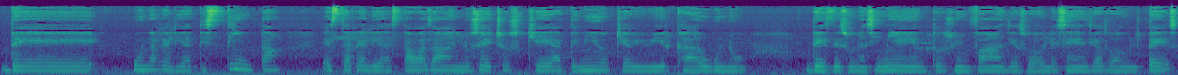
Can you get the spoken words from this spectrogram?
de una realidad distinta, esta realidad está basada en los hechos que ha tenido que vivir cada uno desde su nacimiento, su infancia, su adolescencia, su adultez,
